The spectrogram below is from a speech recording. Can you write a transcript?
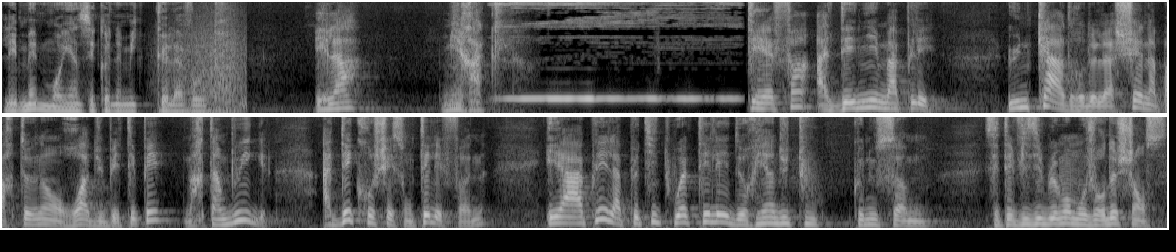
les mêmes moyens économiques que la vôtre. Et là, miracle. TF1 a daigné m'appeler une cadre de la chaîne appartenant au roi du BTP, Martin Bouygues, a décroché son téléphone et a appelé la petite web télé de rien du tout que nous sommes. C'était visiblement mon jour de chance,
